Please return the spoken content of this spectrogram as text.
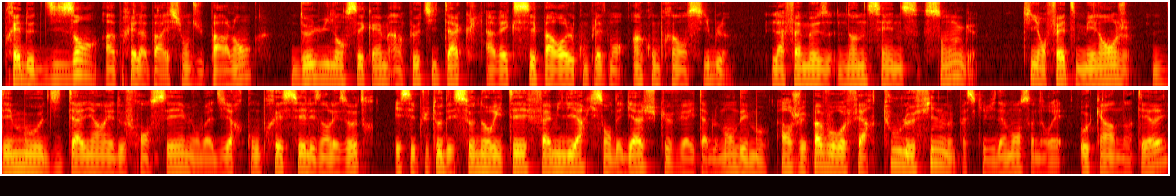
près de dix ans après l'apparition du parlant, de lui lancer quand même un petit tacle avec ses paroles complètement incompréhensibles, la fameuse Nonsense Song, qui en fait mélange des mots d'italien et de français, mais on va dire compressés les uns les autres. Et c'est plutôt des sonorités familières qui s'en dégagent que véritablement des mots. Alors je vais pas vous refaire tout le film parce qu'évidemment ça n'aurait aucun intérêt.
